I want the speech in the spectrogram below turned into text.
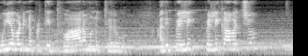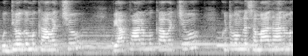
ముయ్యబడిన ప్రతి ద్వారమును తెరువు. అది పెళ్ళి పెళ్ళి కావచ్చు ఉద్యోగము కావచ్చు వ్యాపారము కావచ్చు కుటుంబంలో సమాధానము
